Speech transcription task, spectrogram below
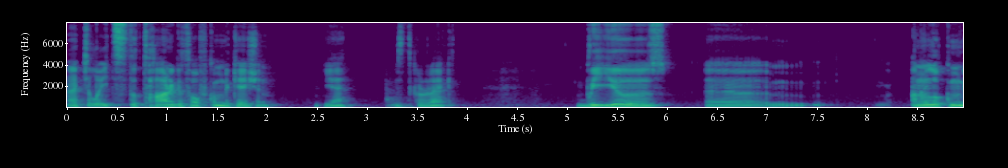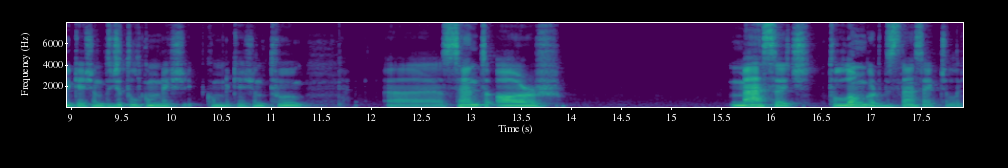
Actually, it's the target of communication. Yeah, is correct? We use uh, analog communication, digital communication, communication to uh, send our message to longer distance actually.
